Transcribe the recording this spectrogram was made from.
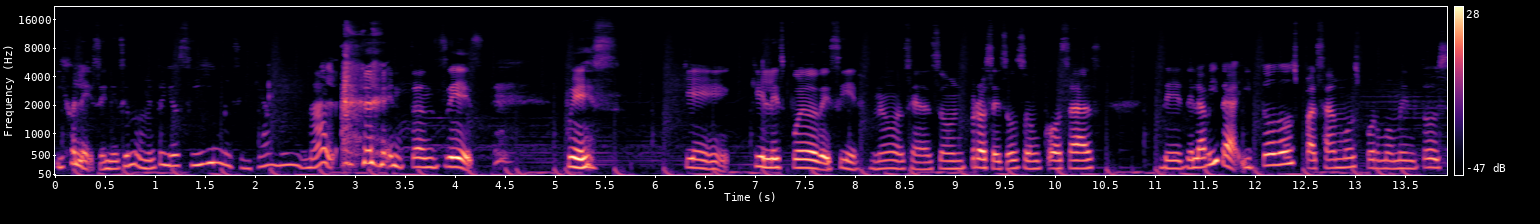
híjoles, en ese momento yo sí me sentía muy mal. Entonces, pues, ¿qué, ¿qué les puedo decir? ¿No? O sea, son procesos, son cosas de, la vida y todos pasamos por momentos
